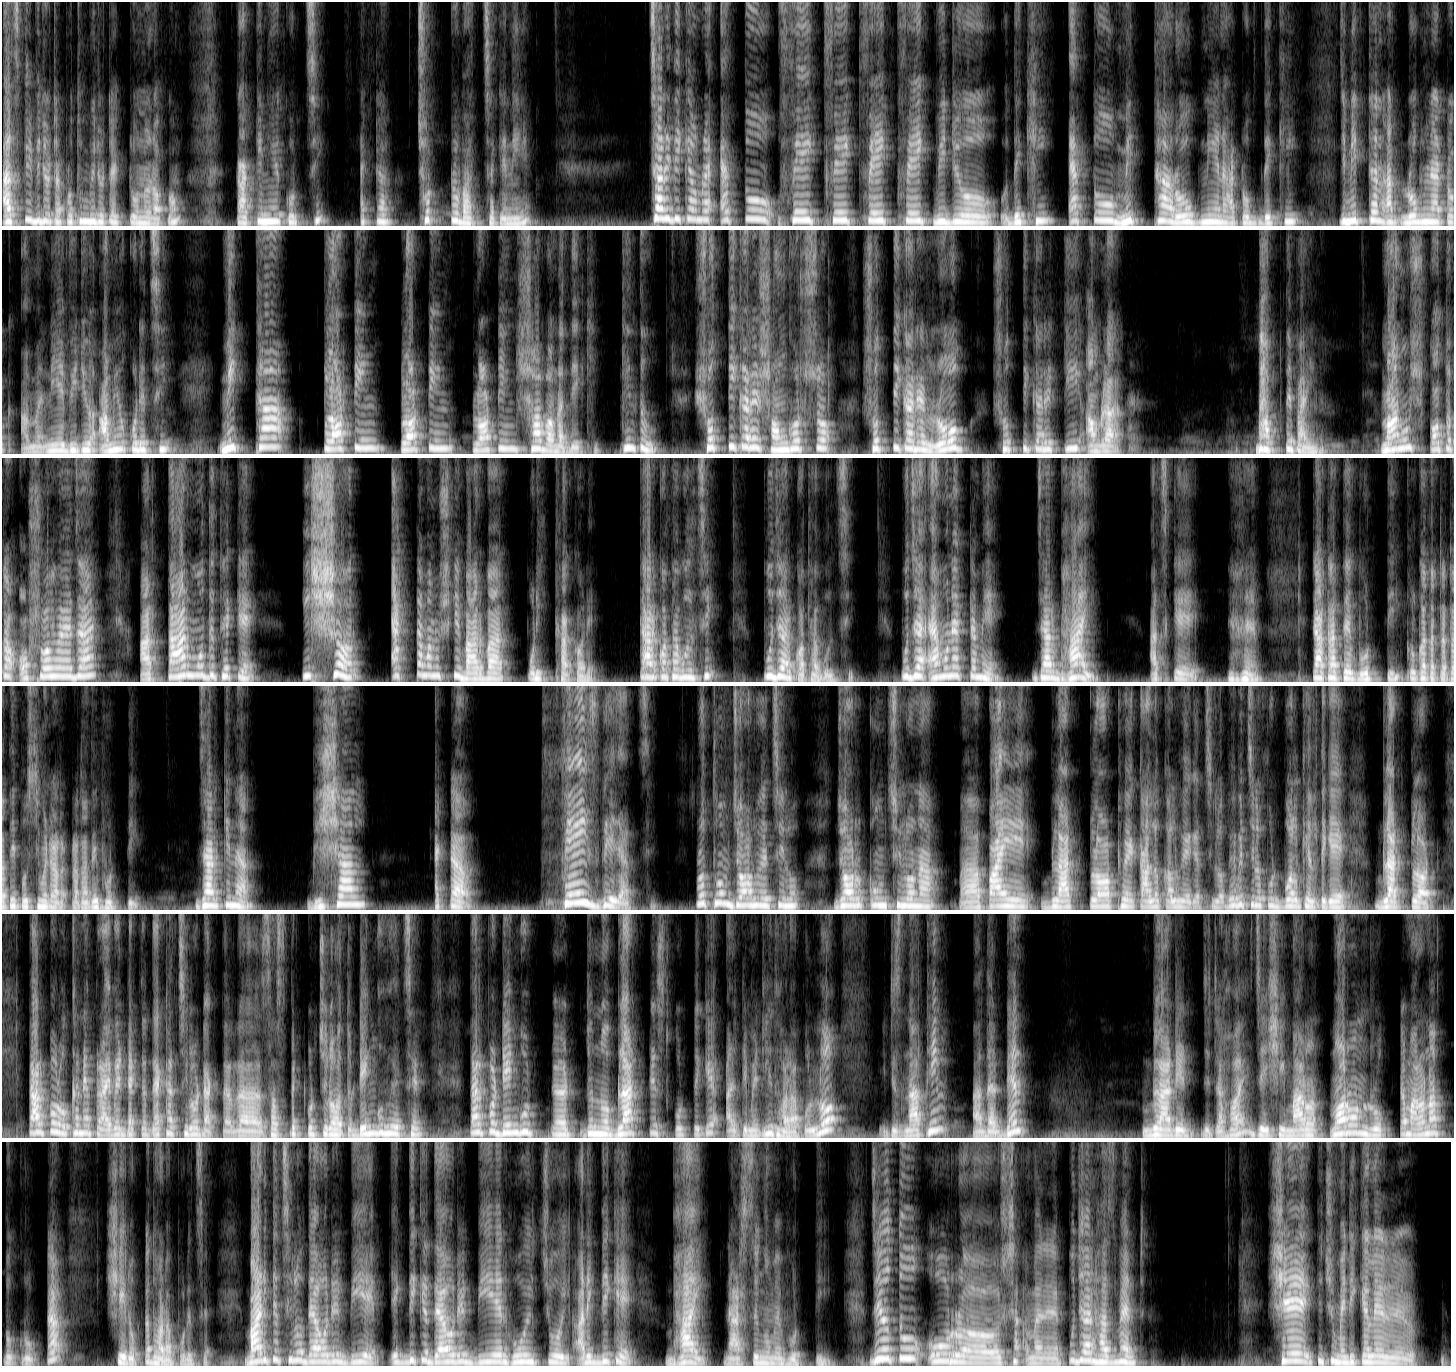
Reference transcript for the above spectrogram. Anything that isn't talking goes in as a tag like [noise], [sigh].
আজকের ভিডিওটা, প্রথম ভিডিওটা একটু অন্যরকম। কাকে নিয়ে করছি? একটা ছোট্ট বাচ্চাকে নিয়ে। চারিদিকে আমরা এত fake fake fake fake video দেখি, এত মিথ্যা রোগ নিয়ে নাটক দেখি, যে মিথ্যা রোগ নাটক নিয়ে ভিডিও আমিও করেছি। মিথ্যা ক্লটিং প্লটিং প্লটিং সব আমরা দেখি। কিন্তু সত্যিকারের সংঘর্ষ, সত্যিকারের রোগ, সত্যিকারের কি আমরা ভাবতে পারি না। মানুষ কতটা অসহায় হয়ে যায় আর তার মধ্যে থেকে ঈশ্বর একটা মানুষকে বারবার পরীক্ষা করে। কার কথা বলছি? পূজার কথা বলছি। পূজা এমন একটা মেয়ে যার ভাই আজকে টাটাতে ভর্তি, কলকাতা টাটাতে, পশ্চিমে টাটাতে ভর্তি, যার কিনা বিশাল একটা ফেজ দিয়ে যাচ্ছে। প্রথম জ্বর হয়েছিল, জ্বর কমছিল না পায়ে ব্লাড ক্লট হয়ে কালো কালো হয়ে গেছিল। ভেবেছিল ফুটবল খেলতে গিয়ে ব্লাড ক্লট তারপর ওখানে প্রাইভেট ডাক্তার দেখাচ্ছিল, ডাক্তাররা সাসপেক্ট করছিল হয়তো ডেঙ্গু হয়েছে। তারপর ডেঙ্গুর জন্য ব্লাড টেস্ট করতে গিয়ে আলটিমেটলি ধরা পড়ল। ইট ইজ নাথিং আদার দেন ব্লাডের যেটা হয়, যে সেই মারণ, মরণ রোগটা, মারণাত্মক রোগটা, সেই রোগটা ধরা পড়েছে। বাড়িতে ছিল দেওরের বিয়ে, একদিকে দেওরের বিয়ের হইচই, আরেকদিকে ভাই নার্সিংহোমে ভর্তি। যেহেতু ওর মানে পূজার হাজব্যান্ড সে কিছু মেডিকেলের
